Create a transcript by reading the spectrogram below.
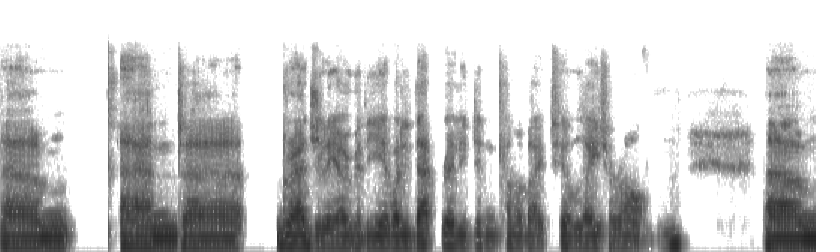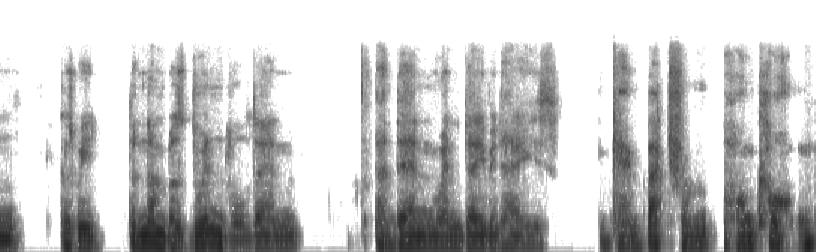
Um, and uh, gradually over the year, well, that really didn't come about till later on, because um, we the numbers dwindled then, and then when David Hayes came back from Hong Kong,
